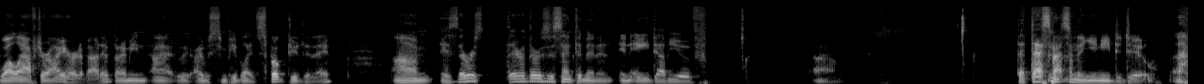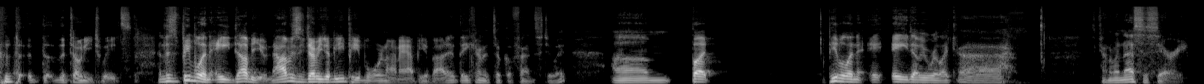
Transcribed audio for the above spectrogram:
well after I heard about it, but I mean, I, I was some people I spoke to today. Um, is there was there there was a sentiment in, in AEW of um, that that's not something you need to do. the, the, the, Tony tweets, and this is people in AEW. Now, obviously, WWE people were not happy about it; they kind of took offense to it. Um, but people in AEW were like, uh, "It's kind of unnecessary."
